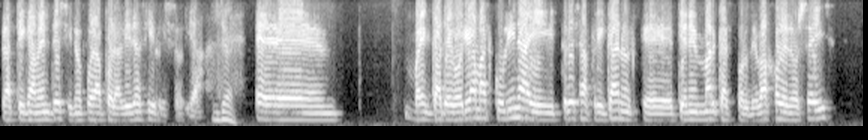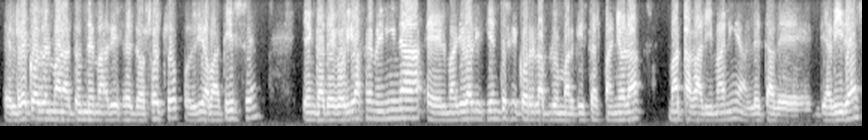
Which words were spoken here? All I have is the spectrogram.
prácticamente, si no fuera por Adidas, irrisoria. Eh, en categoría masculina hay tres africanos que tienen marcas por debajo de 2.6. El récord del maratón de Madrid es 2.8, podría batirse y en categoría femenina, el mayor aliciente es que corre la plumarquista española Mata Galimani, atleta de, Adidas.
